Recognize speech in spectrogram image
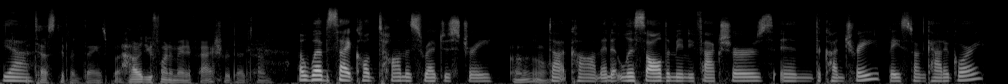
Yeah. and test different things. But how did you find a manufacturer at that time? A website called thomasregistry.com, Oh, and it lists all the manufacturers in the country based on category.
